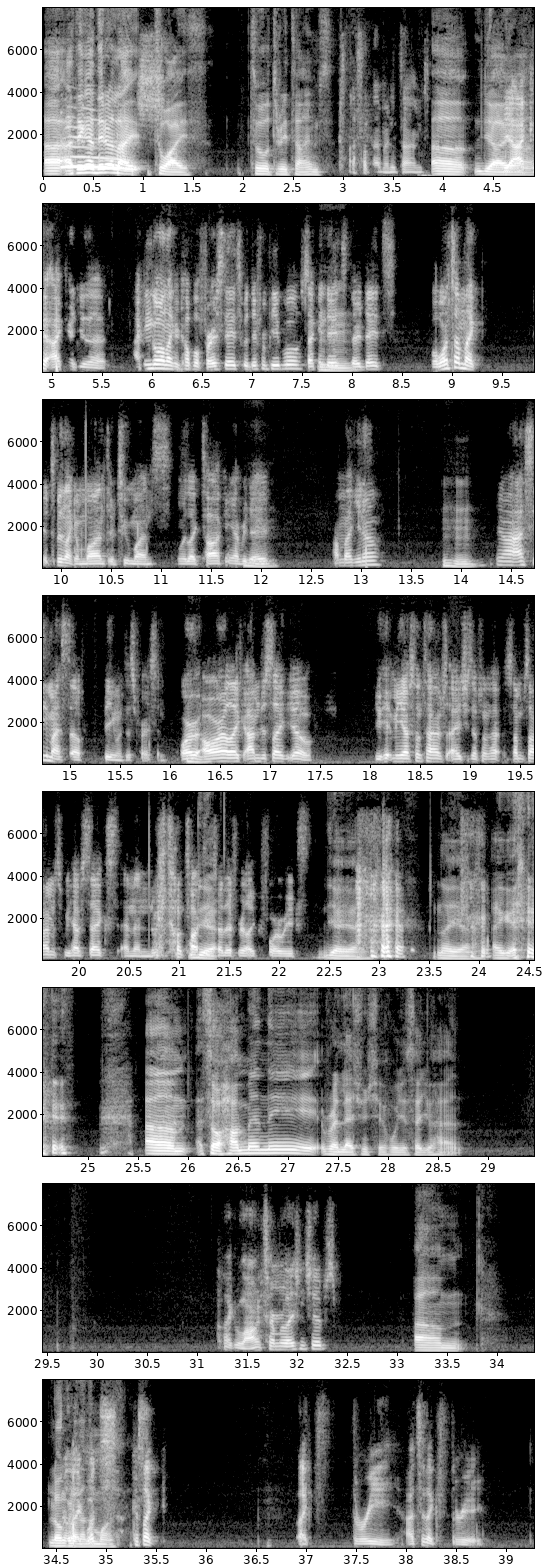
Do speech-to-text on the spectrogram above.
uh, I think I did it like twice, two, or three times. that's not that many times Uh, yeah, yeah, yeah. I can I can do that I can go on like a couple first dates with different people 2nd dates Mhm. third dates but once I'm like it's been like a month or two months we're like talking every day, Mhm. I'm like you know hmm you know I see myself being with this person or Mhm. or like I'm just like yo you hit me up sometimes I hit you up sometimes sometimes we have sex and then we don't talk to each other for like four weeks Yeah, yeah. No, yeah, I get it. Um, so how many relationships would you say you had? like long term relationships Um, longer like than a month. Because like, like three. I'd say like three.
